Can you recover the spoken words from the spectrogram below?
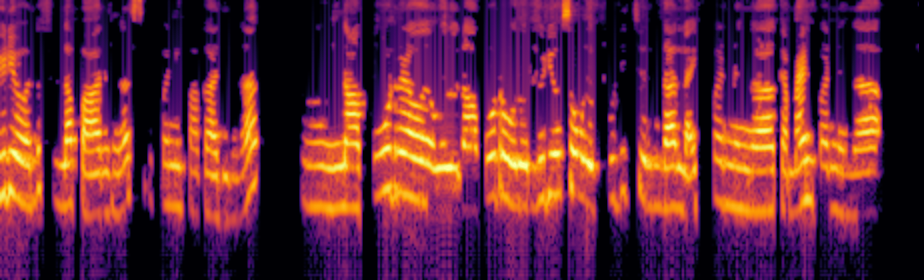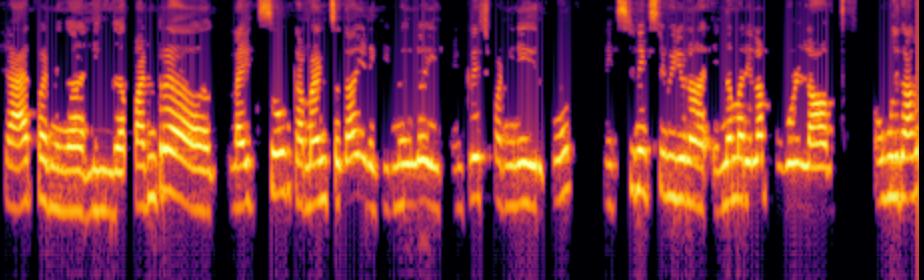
வீடியோ வந்து ஃபுல்லாக பாருங்க ஸ்கிப் பண்ணி பார்க்காதீங்க. நான் போடுற ஒரு நான் போடுற ஒரு ஒரு வீடியோஸும் உங்களுக்கு பிடிச்சிருந்தா லைக் பண்ணுங்க கமெண்ட் பண்ணுங்க ஷேர் பண்ணுங்க. நீங்க பண்ற லைக்ஸும் கமெண்ட்ஸும் தான் எனக்கு இன்னும் இன்னும் என்கரேஜ் பண்ணினே இருக்கும். நெக்ஸ்ட் நெக்ஸ்ட் வீடியோ நான் எந்த மாதிரிலாம் போடலாம் உங்களுக்காக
